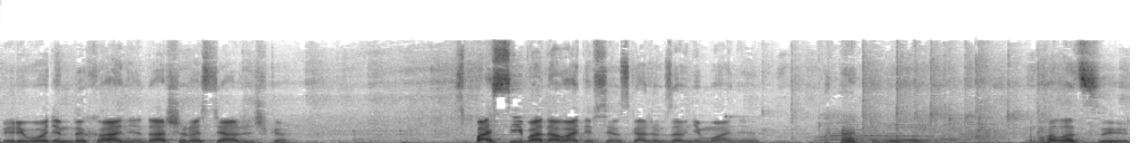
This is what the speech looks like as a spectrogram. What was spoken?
переводим дыхание. Дальше растяжечка. Спасибо давайте всем скажем за внимание. Молодцы.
